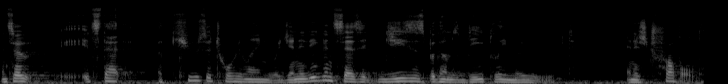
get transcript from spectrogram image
And so it's that accusatory language. And it even says that Jesus becomes deeply moved and is troubled.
